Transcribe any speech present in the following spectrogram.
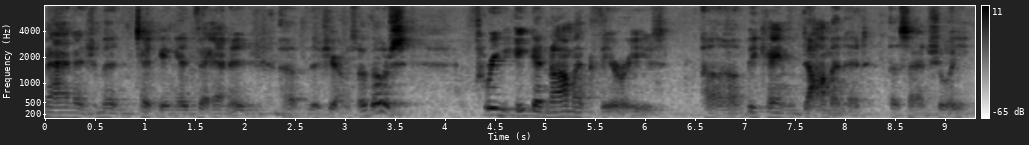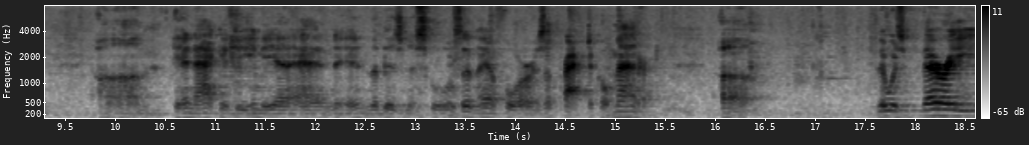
management taking advantage of the shareholders. So those three economic theories uh, became dominant, essentially, um, in academia and in the business schools, and therefore as a practical matter. Uh, there was very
